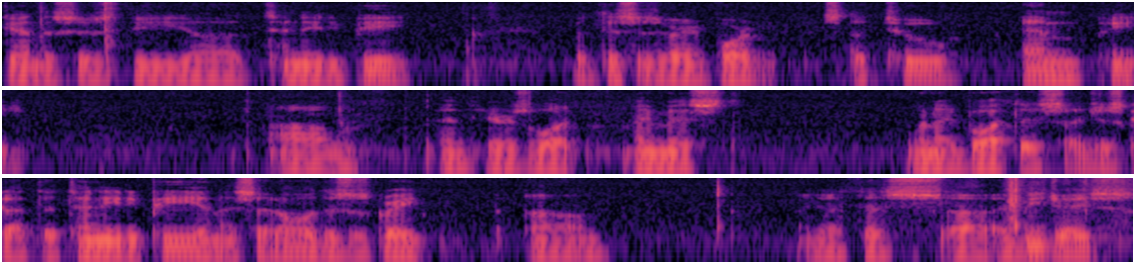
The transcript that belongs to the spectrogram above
Again, this is the uh, 1080p, but this is very important. It's the 2MP. Um, and here's what I missed when I bought this. I just got the 1080p and I said, oh, this is great. Um, I got this uh, at BJ's.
